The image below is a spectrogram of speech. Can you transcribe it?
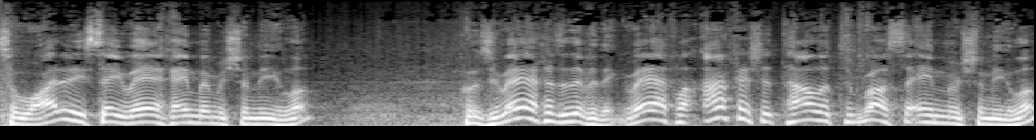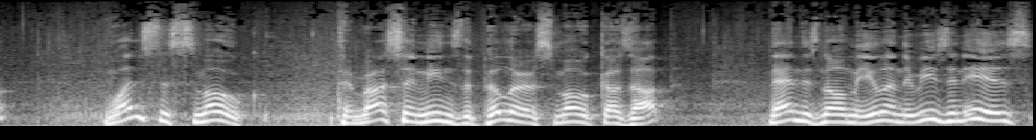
So why did he say reich ein b'mishamila? Because reich is a different thing. Reich la'acher shetala timrasa ein b'mishamila. Once the smoke, timrasa means the pillar of smoke goes up, then there's no meal, and the reason is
